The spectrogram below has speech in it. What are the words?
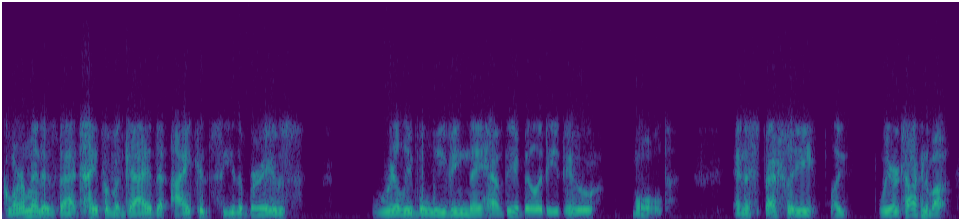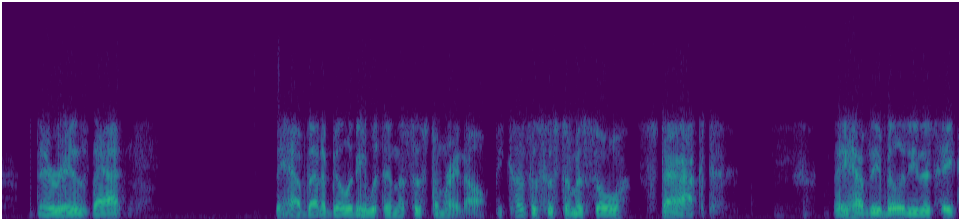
Gorman is that type of a guy that I could see the Braves really believing they have the ability to mold. And especially like we were talking about, there is that they have that ability within the system right now because the system is so stacked. They have the ability to take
